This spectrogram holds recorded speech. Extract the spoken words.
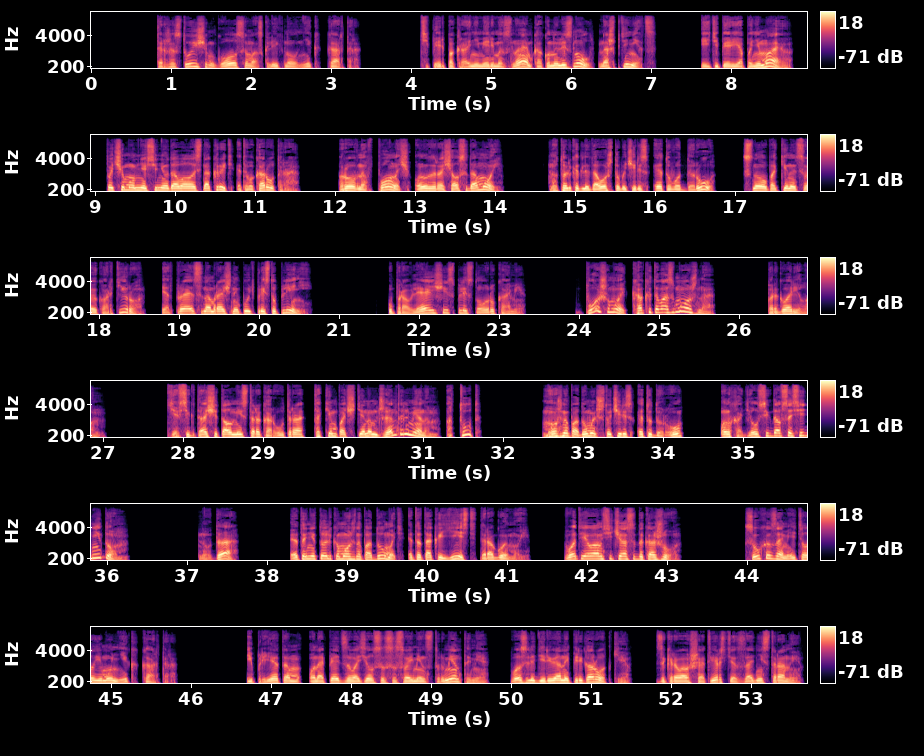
Торжествующим голосом воскликнул Ник Картер. «Теперь, по крайней мере, мы знаем, как он улизнул, наш птенец. И теперь я понимаю, почему мне все не удавалось накрыть этого коррутера. Ровно в полночь он возвращался домой, но только для того, чтобы через эту вот дыру снова покинуть свою квартиру и отправиться на мрачный путь преступлений. Управляющий сплеснул руками. «Боже мой, как это возможно?» — проговорил он. «Я всегда считал мистера Карутера таким почтенным джентльменом, а тут... Можно подумать, что через эту дыру он ходил всегда в соседний дом». «Ну да, это не только можно подумать, это так и есть, дорогой мой. Вот я вам сейчас и докажу». Сухо заметил ему Ник Картер. И при этом он опять завозился со своими инструментами возле деревянной перегородки, закрывавшей отверстие с задней стороны.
